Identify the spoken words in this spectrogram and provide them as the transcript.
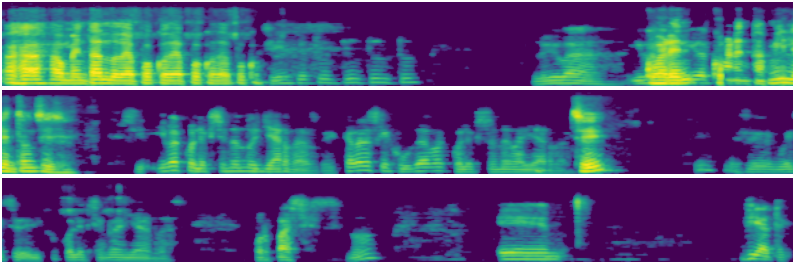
ajá, aumentando de a poco, de a poco, de a poco. sí, tun, tun, tun. Lo iba, iba, Cuaren- iba- 40 mil entonces, sí, iba coleccionando yardas, güey. Cada vez que jugaba, coleccionaba yardas. ¿sí? ¿sí? Ese güey se dedicó a coleccionar yardas por pases, ¿no? Eh, fíjate,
